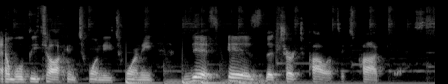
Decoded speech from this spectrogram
and we'll be talking 2020. This is the Church Politics Podcast.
